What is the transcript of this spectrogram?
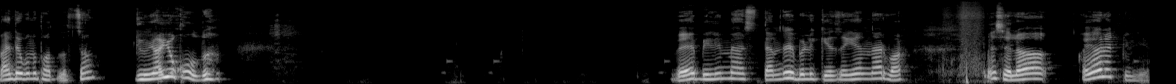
Ben de bunu patlatsam dünya yok oldu. Ve bilinmeyen sistemde böyle gezegenler var. Mesela hayalet dünya.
